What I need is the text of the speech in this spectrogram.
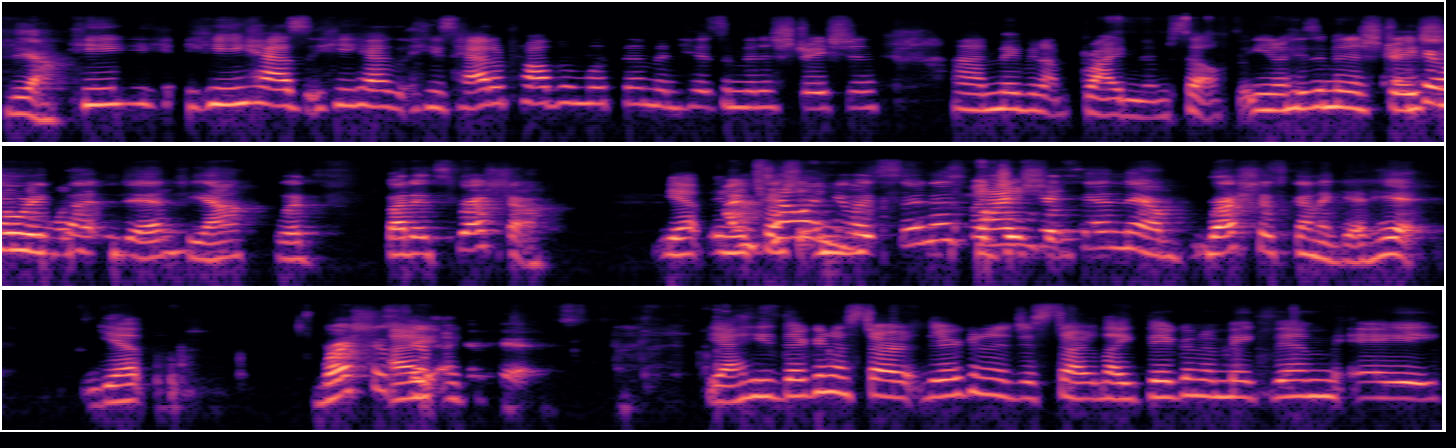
Yeah. He he has he has he's had a problem with them in his administration. Um, maybe not Biden himself, but you know his administration. Hillary Clinton did, yeah. With but it's Russia. Yep. I'm telling you, as soon as Biden gets in there, Russia's going to get hit. Yep. Russia's going to get hit yeah he they're gonna start they're gonna just start like they're gonna make them a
